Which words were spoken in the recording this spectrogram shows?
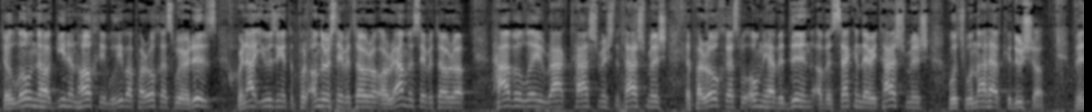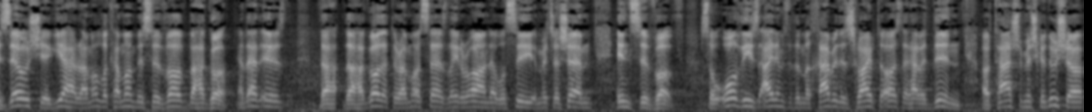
to loan the hagin and hachi, believe our parochas where it is, we're not using it to put under a Sefer Torah or around the Sefer Torah. Havale rak tashmish, the tashmish, the parochas will only have a din of a secondary tashmish, which will not have kedusha. And that is the, the Haggadah that the Ramah says later on that we'll see in Mitzvah Hashem in Sivav. So all these items that the Mechaber described to us that have a din of Tasha Mish Kedusha,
